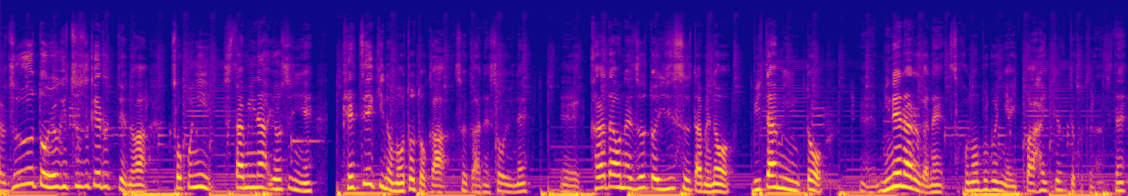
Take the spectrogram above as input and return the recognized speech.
ね。ずっと泳ぎ続けるっていうのはそこにスタミナ要するにね血液の元とかそれからねそういうね、えー、体をねずっと維持するためのビタミンと、えー、ミネラルがねそこの部分にはいっぱい入ってるってことなんですね。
